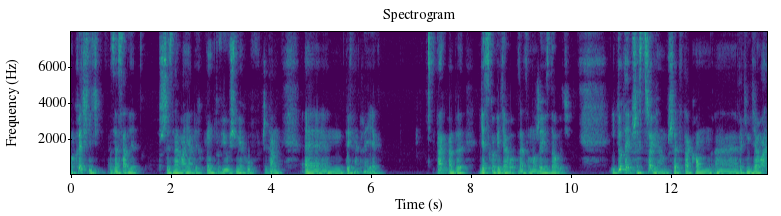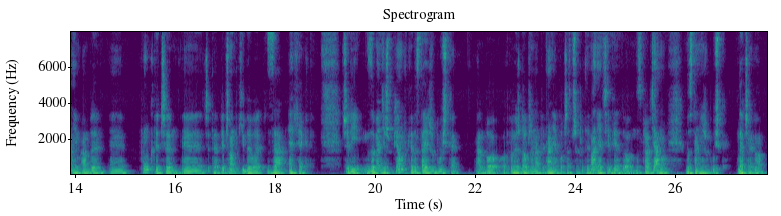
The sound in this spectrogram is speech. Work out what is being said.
określić zasady przyznawania tych punktów i uśmiechów, czy tam tych naklejek, tak aby dziecko wiedziało, za co może je zdobyć. I tutaj przestrzegam przed taką, takim działaniem, aby punkty czy, e, czy te pieczątki były za efekt. Czyli zdobędziesz piątkę, dostajesz buźkę. Albo odpowiesz dobrze na pytania podczas przepytywania ciebie do, do sprawdzianu, dostaniesz buźkę. Dlaczego?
